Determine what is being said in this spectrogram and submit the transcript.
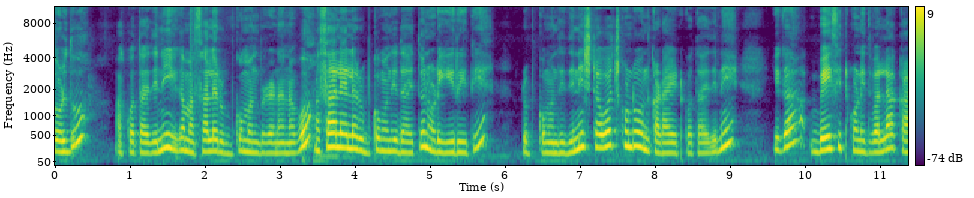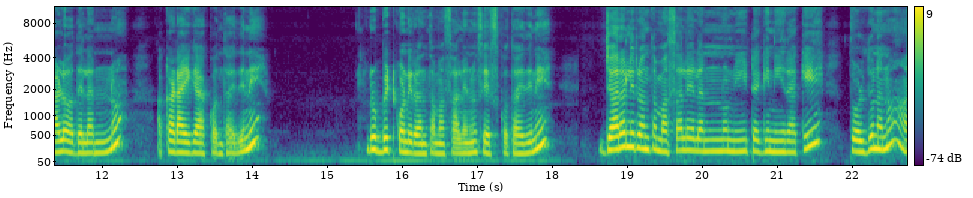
ತೊಳೆದು ಹಾಕ್ಕೋತಾ ಇದ್ದೀನಿ. ಈಗ ಮಸಾಲೆ ರುಬ್ಕೊಂಬಂದ್ಬಿಡೋಣ ನಾವು. ಮಸಾಲೆ ಎಲ್ಲ ರುಬ್ಕೊಂಬಂದಿದ್ದಾಯಿತು ನೋಡಿ ಈ ರೀತಿ ರುಬ್ಕೊಂಬಂದಿದ್ದೀನಿ ಸ್ಟವ್ ಹಚ್ಕೊಂಡು ಒಂದು ಕಡಾಯಿ ಇಟ್ಕೊತಾ ಇದ್ದೀನಿ. ಈಗ ಬೇಯಿಸಿಟ್ಕೊಂಡಿದ್ವಲ್ಲ ಕಾಳು ಅದೆಲ್ಲನೂ ಆ ಕಡಾಯಿಗೆ ಹಾಕ್ಕೊತಾ ಇದ್ದೀನಿ. ರುಬ್ಬಿಟ್ಕೊಂಡಿರೋಂಥ ಮಸಾಲೆನೂ ಸೇರಿಸ್ಕೊತಾ ಇದ್ದೀನಿ. ಜಾರಲ್ಲಿರುವಂಥ ಮಸಾಲೆ ಎಲ್ಲನೂ ನೀಟಾಗಿ ನೀರಾಕಿ ತೊಳೆದು ನಾನು ಆ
